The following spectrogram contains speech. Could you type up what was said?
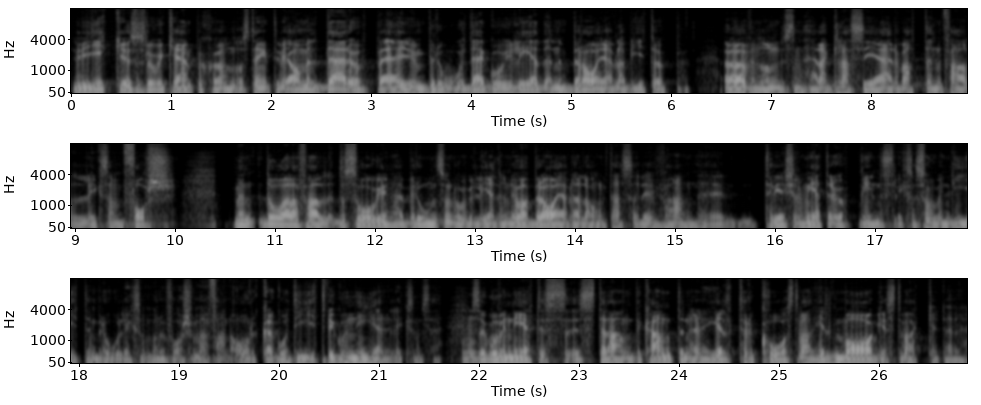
vi gick ju, så slog vi camp i sjön och så tänkte vi, ja men där uppe är ju en bro, där går ju leden en bra jävla bit upp. Över någon sån här glaciärvattenfall, liksom fors. Men då i alla fall, då såg vi den här bron som låg vid leden. Det var bra jävla långt alltså. Det är fan eh, tre kilometer upp minst. Liksom, såg vi en liten bro liksom. Och då får som, fan orka gå dit. Vi går ner liksom. Så, här. så går vi ner till strandkanten där det är helt turkost, helt magiskt vackert. Där.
